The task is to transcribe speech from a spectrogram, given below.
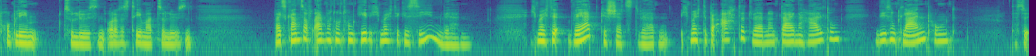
Problem zu lösen oder das Thema zu lösen. Weil es ganz oft einfach nur darum geht, ich möchte gesehen werden. Ich möchte wertgeschätzt werden. Ich möchte beachtet werden und deine Haltung in diesem kleinen Punkt, dass du,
